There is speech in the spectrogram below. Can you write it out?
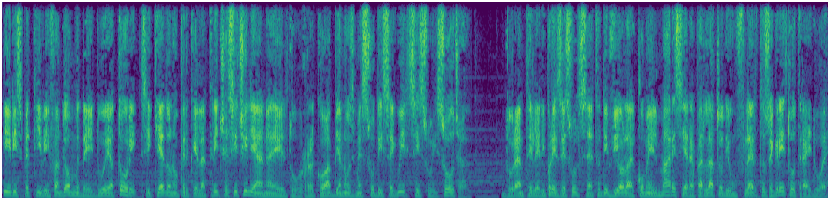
I rispettivi fandom dei due attori si chiedono perché l'attrice siciliana e il turco abbiano smesso di seguirsi sui social. Durante le riprese sul set di Viola come il mare si era parlato di un flirt segreto tra i due,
